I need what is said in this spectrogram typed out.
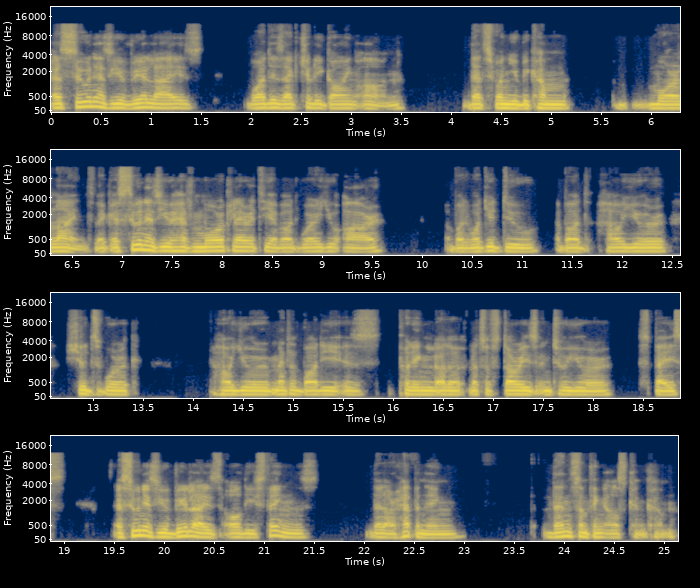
as soon as you realize what is actually going on, that's when you become more aligned like as soon as you have more clarity about where you are about what you do about how your shoulds work how your mental body is putting lot of lots of stories into your space. As soon as you realize all these things that are happening then something else can come.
